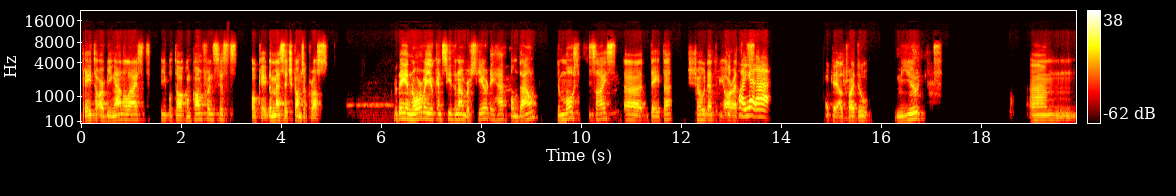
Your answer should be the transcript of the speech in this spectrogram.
Data are being analyzed, people talk on conferences. Okay, the message comes across. Today in Norway, you can see the numbers here. They have gone down. The most precise uh, data show that we are at. Okay, I'll try to mute um,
